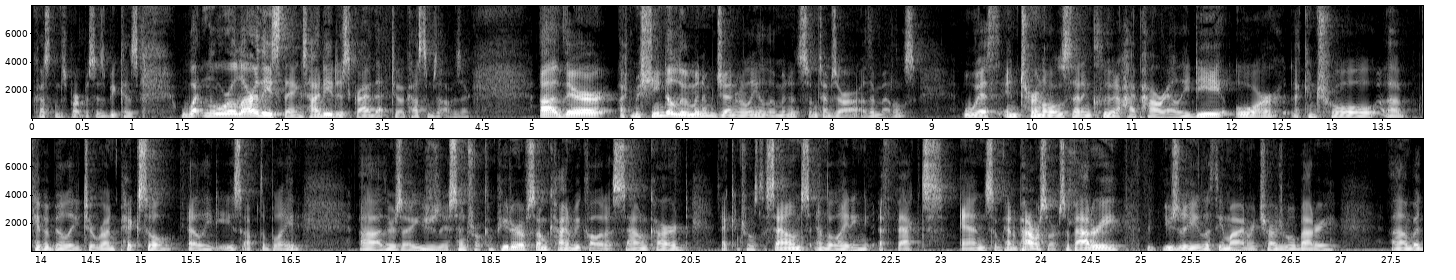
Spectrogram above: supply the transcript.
customs purposes because what in the world are these things? How do you describe that to a customs officer? Uh, they're machined aluminum, generally aluminum. Sometimes there are other metals with internals that include a high power LED or a control uh, capability to run pixel LEDs up the blade. Uh, there's a, usually a central computer of some kind. We call it a sound card that controls the sounds and the lighting effects and some kind of power source. A battery, usually lithium ion rechargeable battery. Uh, but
